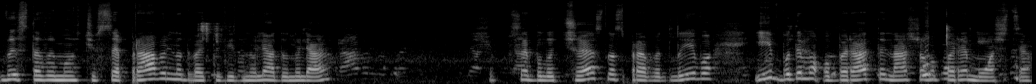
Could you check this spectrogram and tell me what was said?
виставимо, чи все правильно. Давайте від нуля до нуля. Щоб все було чесно, справедливо. І будемо обирати нашого переможця.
